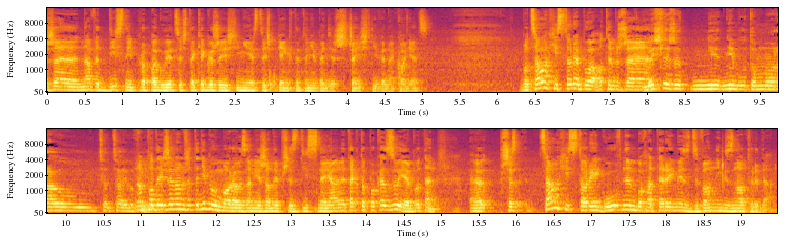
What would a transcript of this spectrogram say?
że nawet Disney propaguje coś takiego, że jeśli nie jesteś piękny, to nie będziesz szczęśliwy na koniec? Bo cała historia była o tym, że... Myślę, że nie, nie był to morał ca całego No filmu. podejrzewam, że to nie był morał zamierzony przez Disneya, ale tak to pokazuje, bo ten... E, Przez całą historię głównym bohaterem jest dzwonnik z Notre Dame.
